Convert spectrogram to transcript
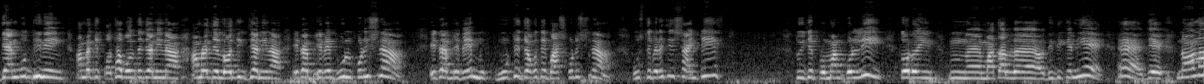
জ্ঞান বুদ্ধি নেই, আমরা যে কথা বলতে জানি না, আমরা যে লজিক জানি না, এটা ভেবে ভুল করিস না। এটা ভেবে মু- মুঠে জগতে বাস করিস না। বুঝতে পেরেছিস সায়েন্টিস্ট তুই যে প্রমাণ করলি তোর ওই মাতাল দিদিকে নিয়ে হ্যাঁ যে না না,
